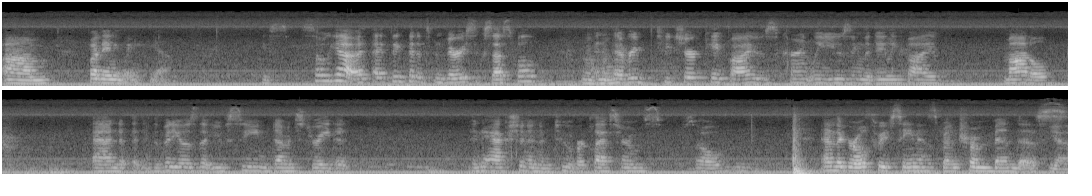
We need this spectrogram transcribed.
Um, but anyway, yeah. Yes. So, yeah, I, I think that it's been very successful. And Mhm. every teacher, K five, is currently using the Daily Five model. And uh, the videos that you've seen demonstrate it in action and in two of our classrooms, so, And the growth we've seen has been tremendous. Yeah.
